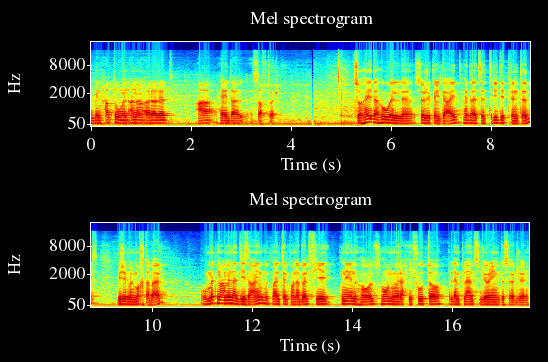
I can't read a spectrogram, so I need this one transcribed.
وبينحطوا وين أنا قررت على هيدا ال software so هيدا هو ال surgical guide هيدا it's 3D printed بيجي من المختبر. ومثل ما عملنا design مثل ما قلت لكم قبل في اثنين holes هون وين رح يفوتوا ال implants during the surgery.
